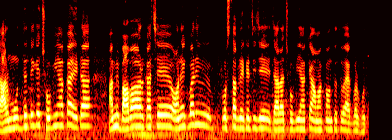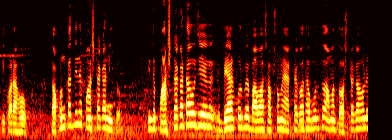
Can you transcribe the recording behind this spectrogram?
তার মধ্যে থেকে ছবি আঁকা এটা আমি বাবার কাছে অনেকবারই প্রস্তাব রেখেছি যে যারা ছবি আঁকে আমাকে অন্তত একবার ভর্তি করা হোক। তখনকার দিনে পাঁচ টাকা নিত। কিন্তু পাঁচ টাকাটাও যে বেয়ার করবে বাবা সবসময় একটা কথা বলতো আমার দশ টাকা হলে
